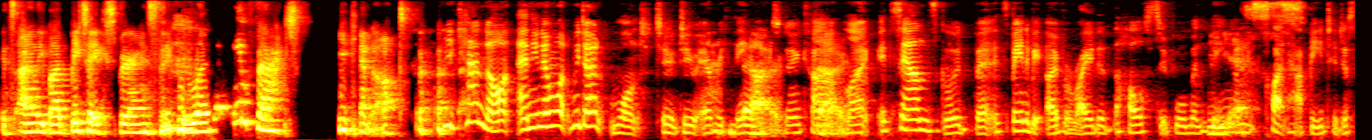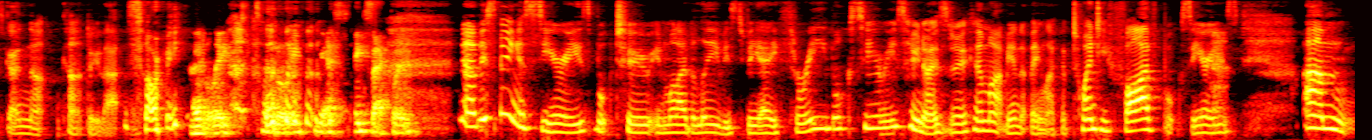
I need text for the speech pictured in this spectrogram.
it's only by bitter experience that you learn in fact, you cannot. you cannot. And you know what? We don't want to do everything. No, you can't. no. Like, it sounds good, but it's been a bit overrated, the whole Superwoman thing. Yes. I'm quite happy to just go, no, can't do that. Sorry. totally, totally. yes, exactly. Now, this being a series, book two, in what I believe is to be a three book series, who knows, Dinuka, might be end up being like a 25 book series. Um,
